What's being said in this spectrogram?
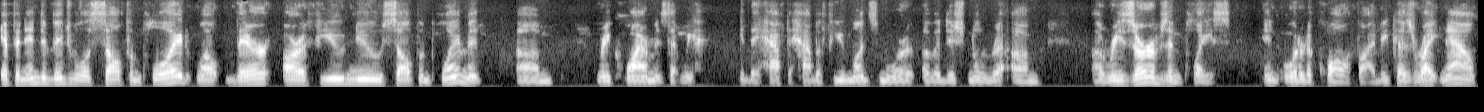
if an individual is self-employed, well, there are a few new self-employment um, requirements that we they have to have a few months more of additional re- um, uh, reserves in place in order to qualify. Because right now,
